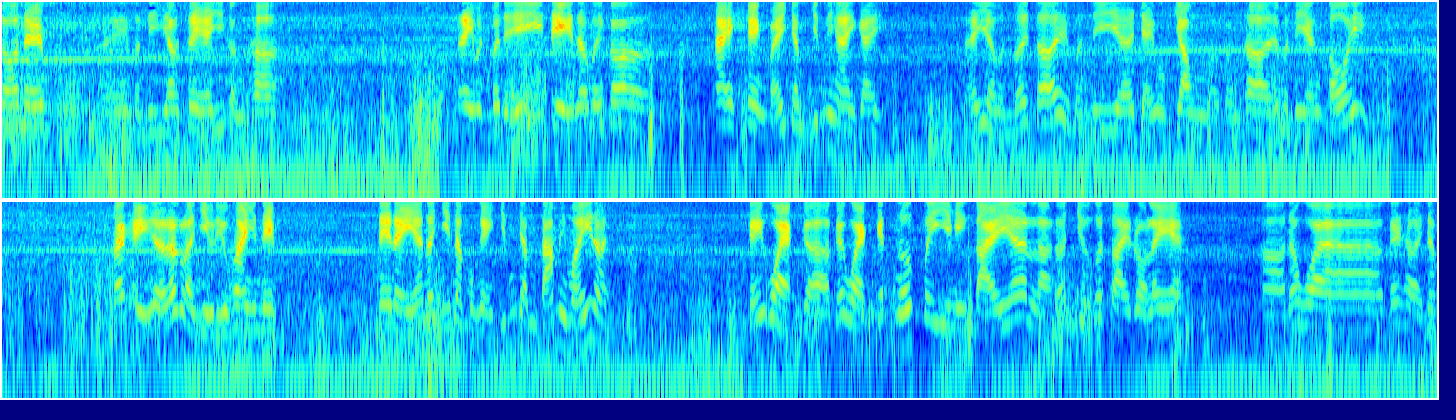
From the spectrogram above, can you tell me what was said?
Hello anh em. Đây, mình đi giao xe với Cần Thơ. Nay mình mới để ý xe nó mới có 2.792 cây. Nãy giờ mình mới tới mình đi ờ, chạy một vòng ở Cần Thơ để mình đi ăn tối. Phát hiện rất là nhiều điều hay anh em. Xe này nó chỉ năm 1980 mấy thôi. Cái quạt ờ, cái quạt kết nước bây giờ hiện tại là nó chưa có xài rò le. À, nó qua cái thời năm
